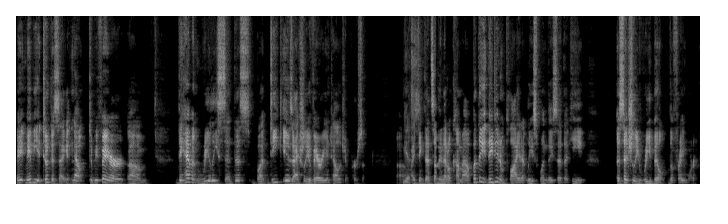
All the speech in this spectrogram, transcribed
maybe it took a second. Now, to be fair, um, they haven't really said this, but Deke is actually a very intelligent person. Uh, I think that's something that'll come out, but they they did imply it at least when they said that he essentially rebuilt the framework.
